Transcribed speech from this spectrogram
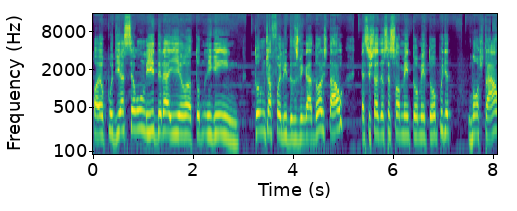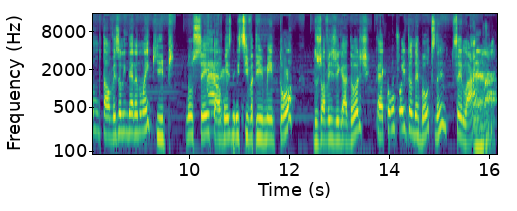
ó, eu podia ser um líder aí, ó, todo, ninguém... Todo mundo já foi líder dos Vingadores e tal. Essa história de eu ser só mentor, mentor, podia mostrar, um, talvez, eu liderando uma equipe. Não sei, Ah. talvez ele sirva de mentor dos Jovens Vingadores. É como foi em Thunderbolts, né? Sei lá.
